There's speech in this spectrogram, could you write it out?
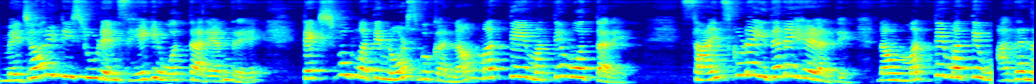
ಮೆಜಾರಿಟಿ ಸ್ಟೂಡೆಂಟ್ಸ್ ಹೇಗೆ ಓದ್ತಾರೆ ಅಂದ್ರೆ ಟೆಕ್ಸ್ಟ್ ಬುಕ್ ಮತ್ತೆ ನೋಟ್ಸ್ ಬುಕ್ ಅನ್ನ ಮತ್ತೆ ಮತ್ತೆ ಓದ್ತಾರೆ. ಸೈನ್ಸ್ ಕೂಡ ಇದನ್ನೇ ಹೇಳತ್ತೆ. ನಾವು ಮತ್ತೆ ಮತ್ತೆ ಅದನ್ನ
